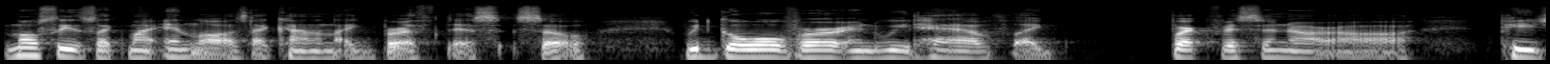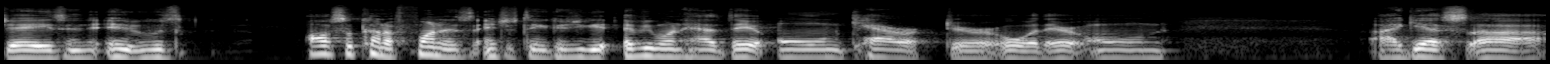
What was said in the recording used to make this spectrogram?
Mostly it's like my in-laws that kind of like birthed this. So we'd go over and we'd have like breakfast in our uh, PJs, and it was also kind of fun. It's interesting because you get everyone has their own character or their own, I guess, uh,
